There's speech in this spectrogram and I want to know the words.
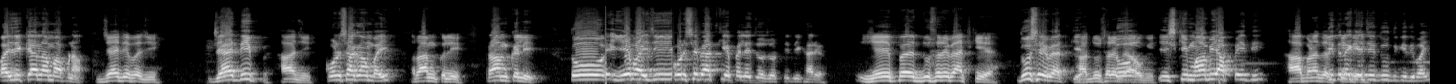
भाई जी, क्या नाम अपना? जयदीप जी। जयदीप। हाँ जी। कौन सा गाँव भाई? रामकली। रामकली। तो ये भाई जी कौन से ब्यात की है पहले जो जोटी दिखा रहे हो? ये पे दूसरे बैच की है। दूसरे ब्यात की हाँ, दूसरे तो होगी। इसकी माँ भी आप पे ही थी? हाँ अपना कितने के जी दूध की थी भाई?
